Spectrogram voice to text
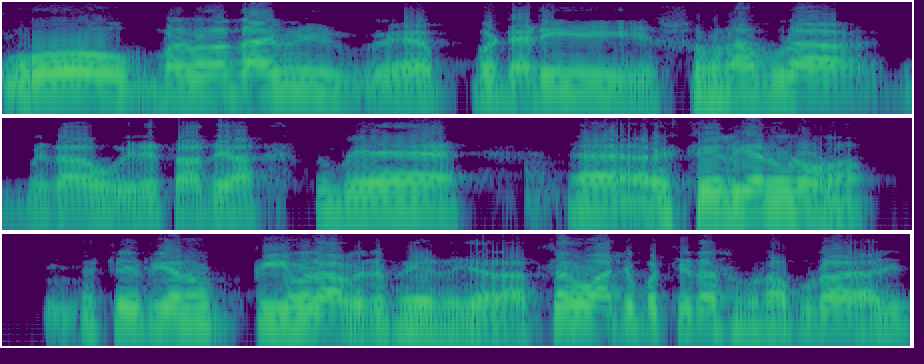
ਉਹ ਮਤਲਬ ਦਾ ਵੀ ਡੈਡੀ ਸੁਪਨਾ ਪੂਰਾ ਮੇਰਾ ਹੋਏ ਨੇ ਤਾਂ ਦੇ ਆ ਵੀ ਮੈਂ ਆਸਟ੍ਰੇਲੀਆ ਨੂੰ ਹੂੰ। ਆਸਟ੍ਰੇਲੀਆ ਨੂੰ ਟੀਮ ਹਰਾਵੇ ਤੇ ਫੇਰ ਨਜ਼ਾਰਾ। ਚਲੋ ਅੱਜ ਬੱਚੇ ਦਾ ਸੁਪਨਾ ਪੂਰਾ ਹੋਇਆ ਜੀ।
